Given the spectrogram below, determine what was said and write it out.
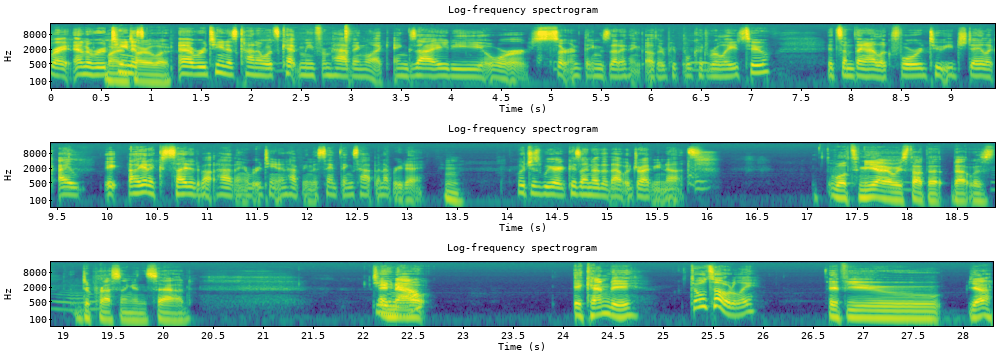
Right, and a routine is life. a routine is kind of what's kept me from having like anxiety or certain things that I think other people could relate to. It's something I look forward to each day. Like I, it, I get excited about having a routine and having the same things happen every day, Hmm. which is weird because I know that that would drive you nuts. Well, to me, I always thought that that was depressing and sad. Do you and now? now it can be Well, totally. if you, yeah.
